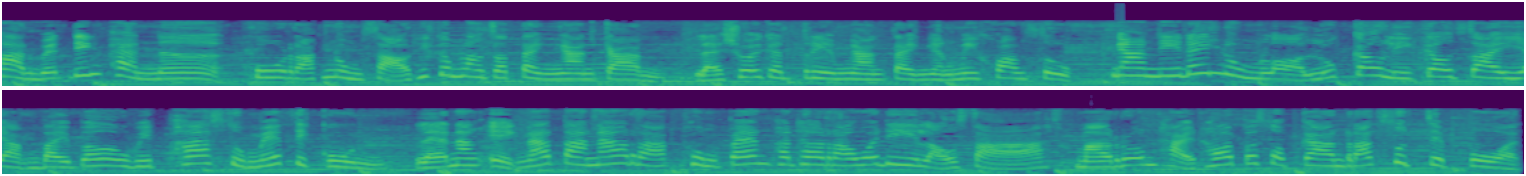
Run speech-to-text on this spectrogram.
ผ่านเวดดิ้งแพนเนอร์คู่รักหนุ่มสาวที่กำลังจะแต่งงานกัน และช่วยกันเตรียมงานแต่งอย่างมีความสุข งานนี้ได้หนุ่มหล่อลุกเกาหลีเกาใจอย่างไบเบิลวิทย์ภาสุเมติกุล และนางเอกหน้าตาน่ารักถุงแป้งพัทรวดีเหลาสา มาร่วมถ่ายทอดประสบการณ์รักสุดเจ็บปวด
